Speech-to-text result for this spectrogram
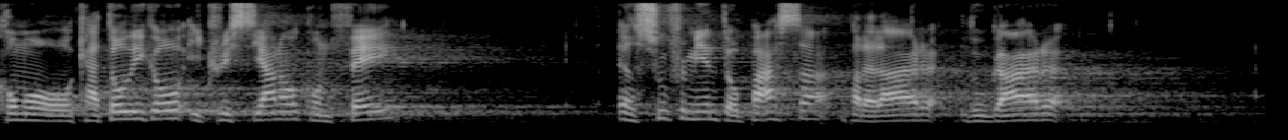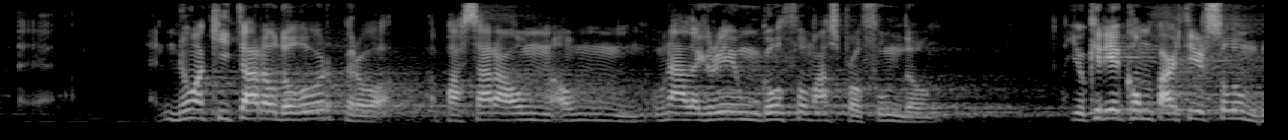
como católico y cristiano con fe, el sufrimiento pasa para dar lugar, eh, no a quitar el dolor, pero a pasar a, un- a un- una alegría, un gozo más profundo. Yo quería compartir solo un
